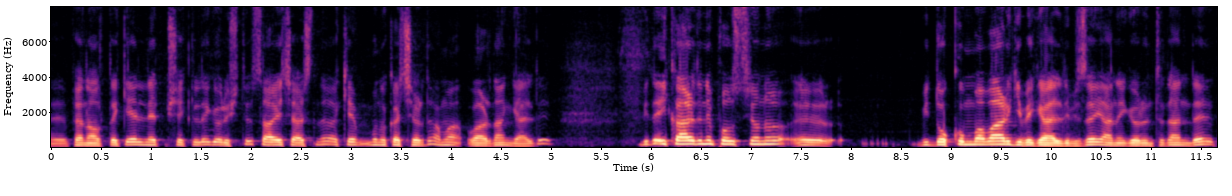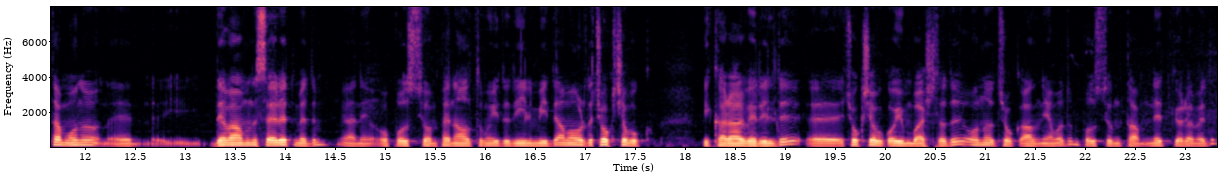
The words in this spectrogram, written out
e, penaltıdaki el net bir şekilde görüştü. Saha içerisinde hakem bunu kaçırdı ama VAR'dan geldi. Bir de Icardi'nin pozisyonu e, bir dokunma var gibi geldi bize. Yani görüntüden de tam onu e, devamını seyretmedim. Yani o pozisyon penaltı mıydı değil miydi ama orada çok çabuk bir karar verildi. E, çok çabuk oyun başladı. Onu çok anlayamadım. Pozisyonu tam net göremedim.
